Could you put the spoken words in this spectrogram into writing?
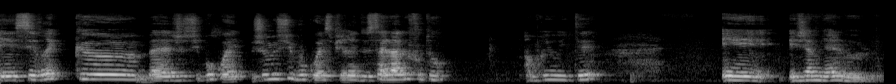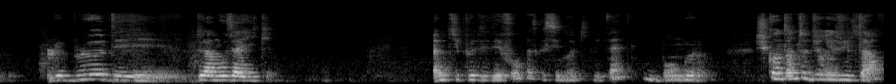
Et c'est vrai que ben, je, suis beaucoup, je me suis beaucoup inspirée de celle-là de photo, en priorité. Et, j'aime bien le, bleu des, de la mosaïque. Un petit peu des défauts parce que c'est moi qui l'ai faite. Bon, euh, je suis contente du résultat.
